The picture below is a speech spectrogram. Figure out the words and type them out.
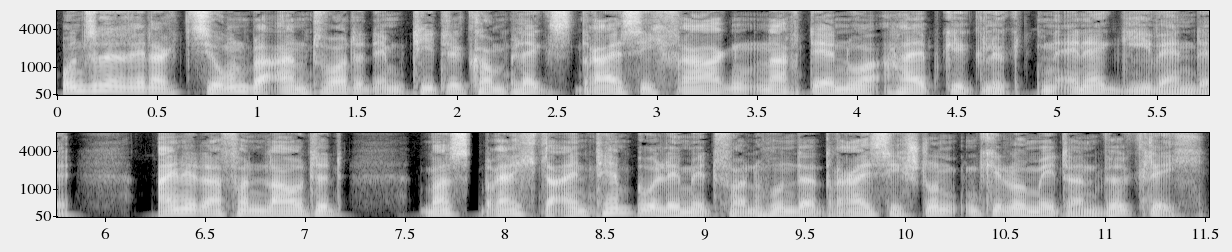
Unsere Redaktion beantwortet im Titelkomplex 30 Fragen nach der nur halb geglückten Energiewende. Eine davon lautet, was brächte ein Tempolimit von 130 Stundenkilometern wirklich?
